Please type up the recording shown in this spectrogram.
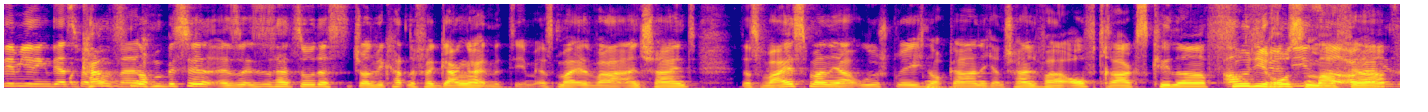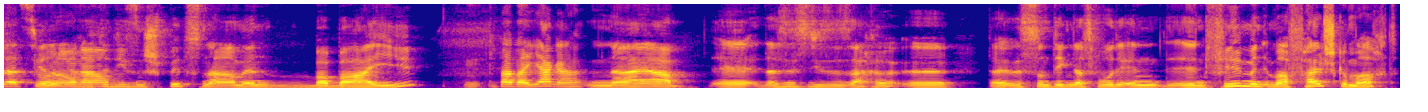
demjenigen, der es man kann es noch ein bisschen, also es ist halt so, dass John Wick hat eine Vergangenheit mit dem. Erstmal, er war anscheinend, das weiß man ja ursprünglich noch gar nicht, anscheinend war er Auftragskiller für Auch die für Russenmafia. Genau, genau. hatte diesen Spitznamen Babai. Baba Yaga. Naja, äh, das ist diese Sache. Äh, das ist so ein Ding, das wurde in, in Filmen immer falsch gemacht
